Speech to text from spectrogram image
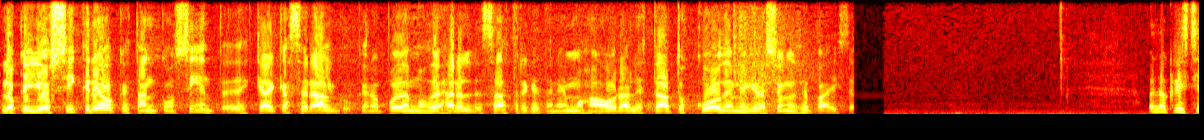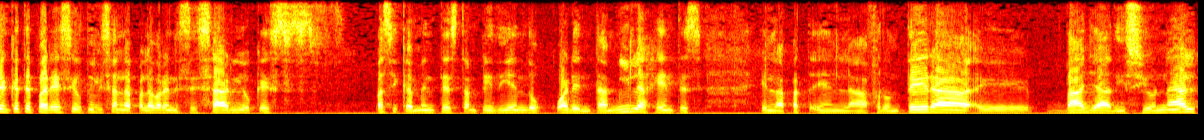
Lo que yo sí creo que están conscientes es que hay que hacer algo, que no podemos dejar el desastre que tenemos ahora, el status quo de migración en ese país. Bueno, Cristian, ¿qué te parece? Utilizan la palabra necesario, que es básicamente están pidiendo 40 mil agentes en la, en la frontera eh, valla adicional.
